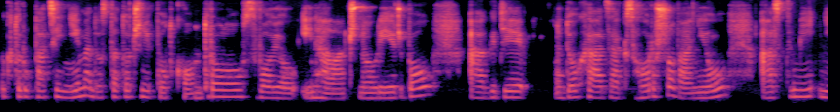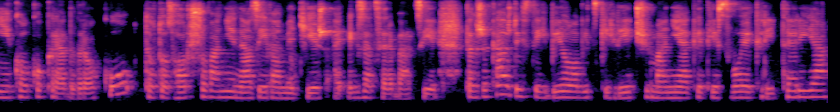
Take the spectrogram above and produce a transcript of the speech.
ktorú pacient nemá dostatočne pod kontrolou svojou inhalačnou liečbou a kde dochádza k zhoršovaniu astmy niekoľkokrát v roku. Toto zhoršovanie nazývame tiež aj exacerbácie. Takže každý z tých biologických liečiv má nejaké tie svoje kritéria,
